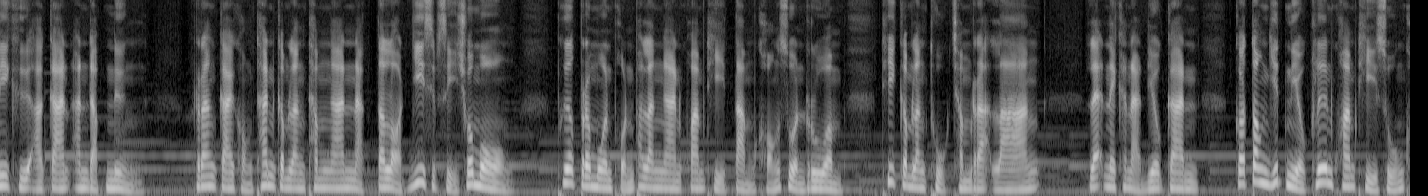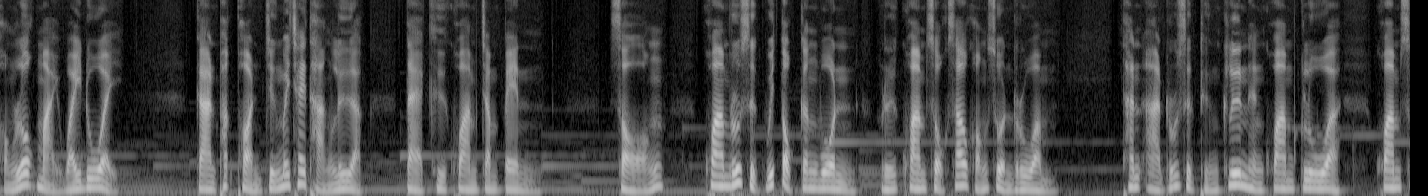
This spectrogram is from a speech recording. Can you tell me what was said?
นี่คืออาการอันดับหนึ่ง ร่างกายของท่านกำลังทำงานหนักตลอด 24 ชั่วโมง เพื่อประมวลผลพลังงานความถี่ต่ำของส่วนรวม ที่กำลังถูกชำระล้าง และในขณะเดียวกัน ก็ต้องยึดเหนี่ยวคลื่นความถี่สูงของโลกใหม่ไว้ด้วย การพักผ่อนจึงไม่ใช่ทางเลือก แต่คือความจำเป็น 2. ความรู้สึกวิตกกังวล หรือความโศกเศร้าของส่วนรวม ท่านอาจรู้สึกถึงคลื่นแห่งความกลัว ความโศ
